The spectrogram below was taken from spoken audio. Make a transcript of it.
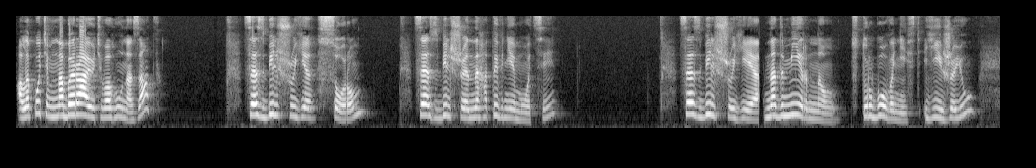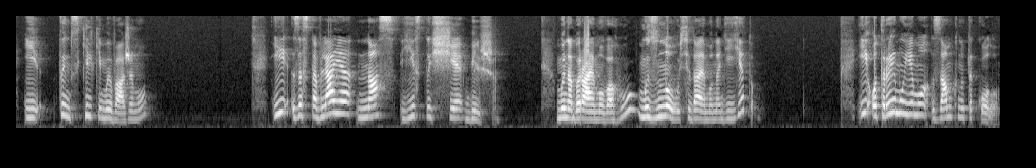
але потім набирають вагу назад, це збільшує сором, це збільшує негативні емоції, це збільшує надмірну стурбованість їжею і тим, скільки ми важимо, і заставляє нас їсти ще більше. Ми набираємо вагу, ми знову сідаємо на дієту і отримуємо замкнуте коло.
